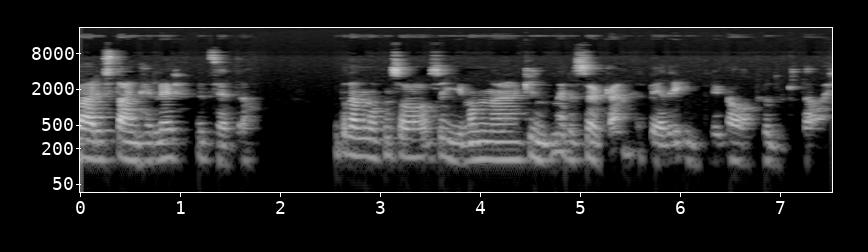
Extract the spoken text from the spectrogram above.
bære steinheller etc. På denne måten så, så, gir man eh, kunden eller søkeren et bedre inntrykk av hva produktet er.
